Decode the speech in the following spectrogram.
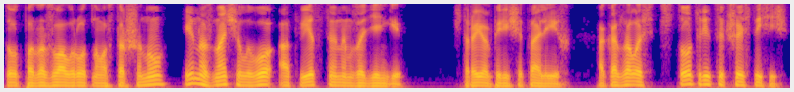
Тот подозвал ротного старшину и назначил его ответственным за деньги. Втроем пересчитали их. Оказалось 136 тысяч.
